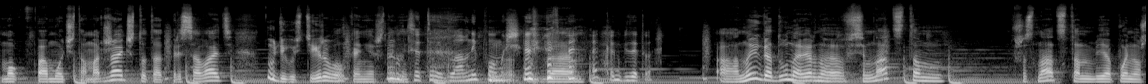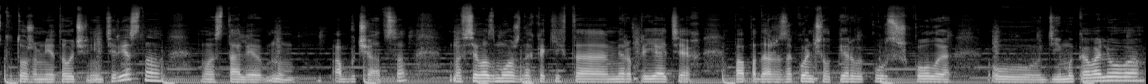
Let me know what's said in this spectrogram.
мог помочь там отжать, что-то отпрессовать. Ну, дегустировал, конечно. Ну, это главный помощь. Да. Как без этого? А, ну и году, наверное, в 17-м в шестнадцатом я понял, что тоже мне это очень интересно. Мы стали ну, обучаться на всевозможных каких-то мероприятиях. Папа даже закончил первый курс школы у Димы Ковалева,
